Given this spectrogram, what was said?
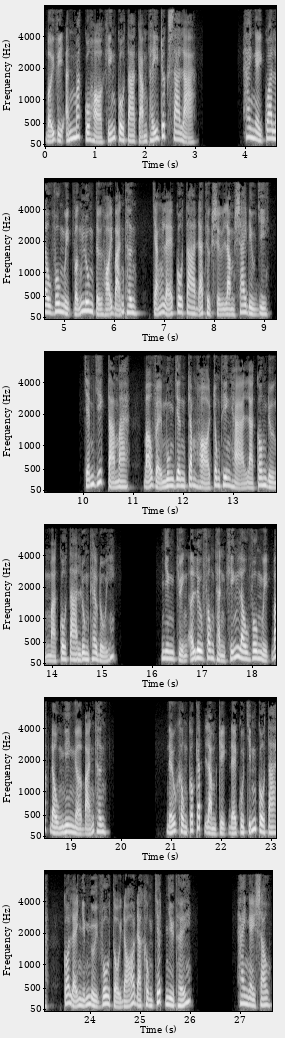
bởi vì ánh mắt của họ khiến cô ta cảm thấy rất xa lạ. Hai ngày qua lâu vô nguyệt vẫn luôn tự hỏi bản thân, chẳng lẽ cô ta đã thực sự làm sai điều gì? Chém giết tà ma, bảo vệ muôn dân trăm họ trong thiên hạ là con đường mà cô ta luôn theo đuổi. Nhưng chuyện ở Lưu Phong Thành khiến Lâu Vô Nguyệt bắt đầu nghi ngờ bản thân. Nếu không có cách làm triệt để của chính cô ta, có lẽ những người vô tội đó đã không chết như thế. Hai ngày sau,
